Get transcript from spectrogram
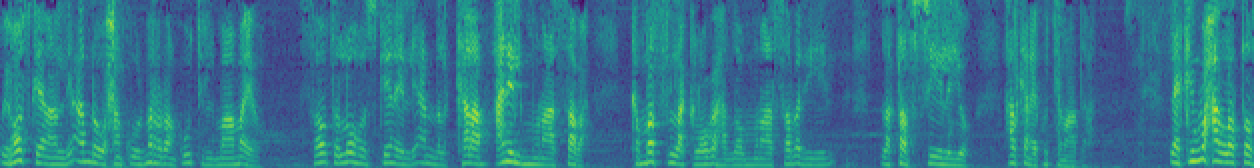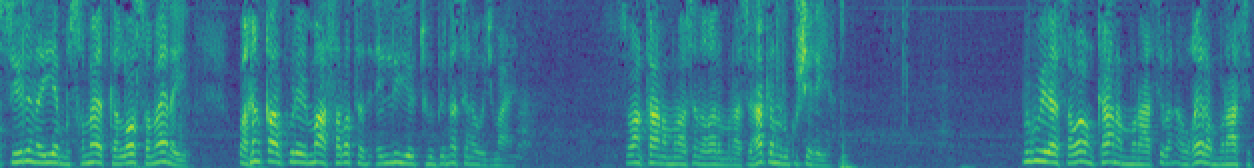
Way hoos keenaan lianna waxaan ku mar hore aan kuu tilmaamayo. Sababta loo hoos keenaya liana alkalaam can ilmunaasaba ka maslak looga hadlo munaasabadii la tafsiiliyo. Halkan ay ku timaadaa. Laakiin waxaan la tafsiilinaya musamaadkan loo samaynayo waa kan qaar ku leeyay maa habatat ciliyatuhu binasin aw ijmaacin sawaan kaana munaasiban hayra munaasiban halkan uu ku sheegaya markuu yidhaha sawaan kaana munaasiban aw hayra munaasib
